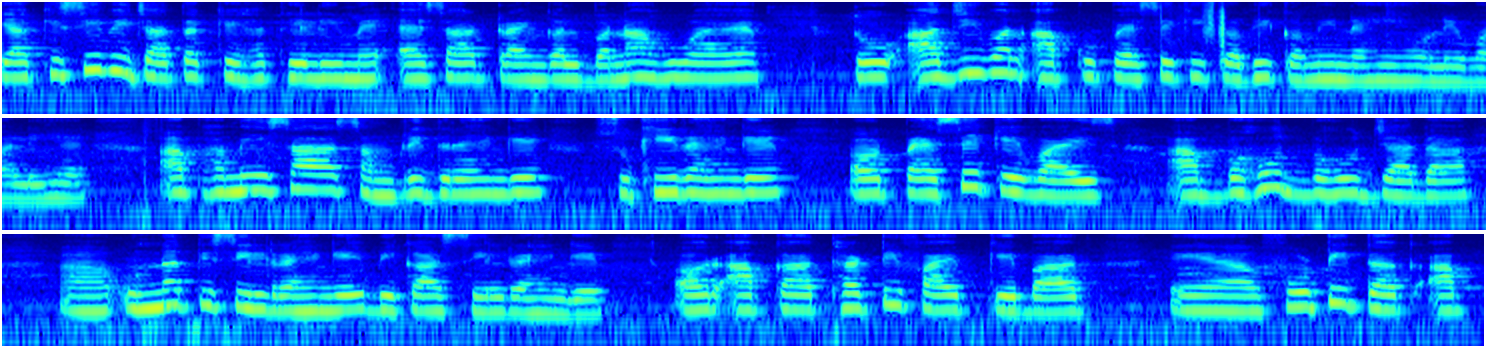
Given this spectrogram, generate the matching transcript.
या किसी भी जातक के हथेली में ऐसा ट्रायंगल बना हुआ है तो आजीवन आपको पैसे की कभी कमी नहीं होने वाली है। आप हमेशा समृद्ध रहेंगे, सुखी रहेंगे और पैसे के वाइज आप बहुत बहुत ज़्यादा उन्नतिशील रहेंगे, विकासशील रहेंगे। और आपका थर्टी फाइव के बाद फोर्टी तक आप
